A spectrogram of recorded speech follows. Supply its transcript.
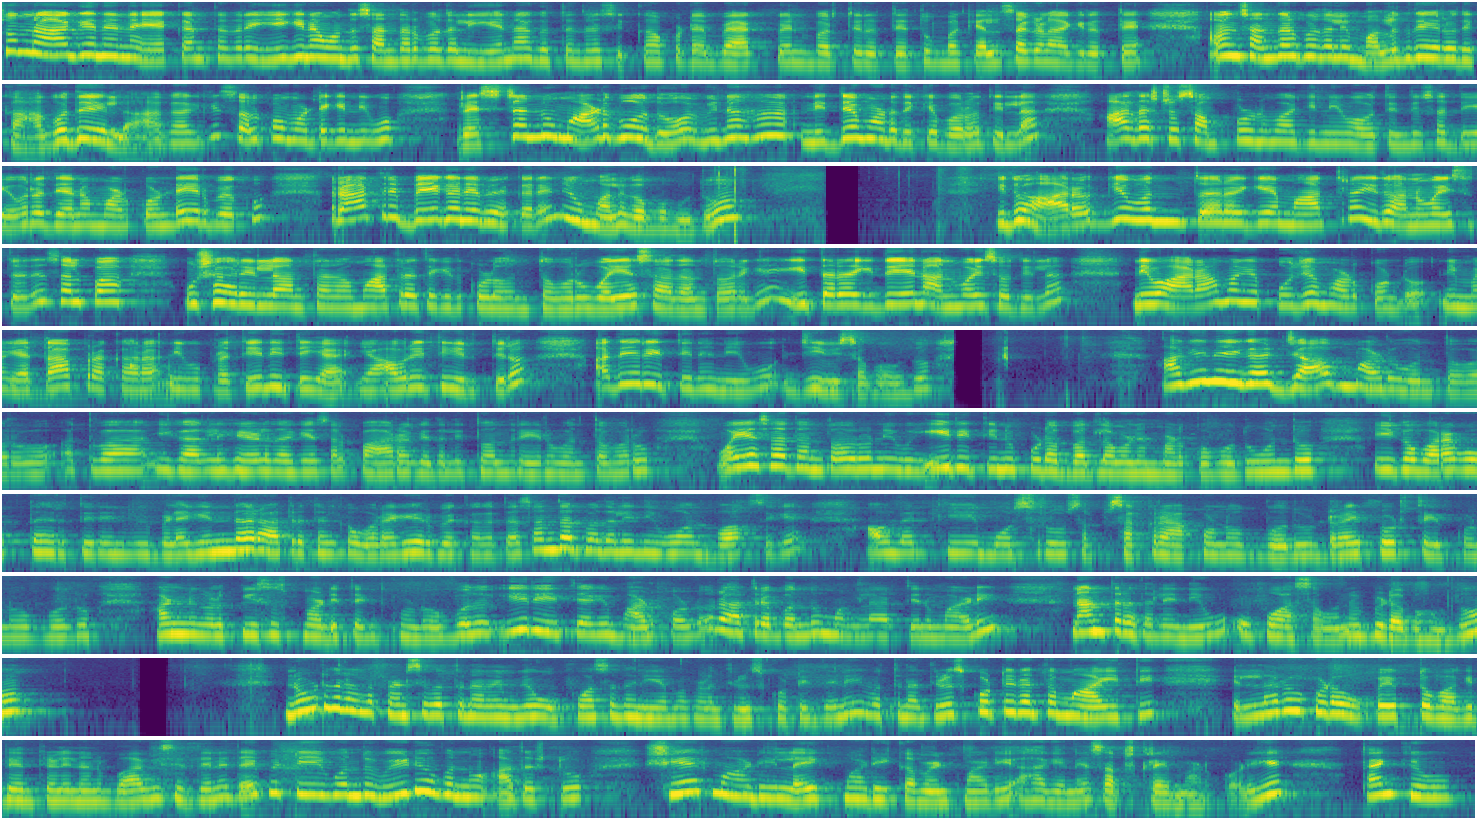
ಸುಮ್ಮನೆ ಹಾಗೇನೇ ಯಾಕಂತಂದರೆ ಈಗಿನ ಒಂದು ಸಂದರ್ಭದಲ್ಲಿ ಏನಾಗುತ್ತೆ ಅಂದರೆ ಸಿಕ್ಕಾಪಟ್ಟೆ ಬ್ಯಾಕ್ ಪೇನ್ ಬರ್ತಿರುತ್ತೆ, ತುಂಬ ಕೆಲಸಗಳಾಗಿರುತ್ತೆ. ಆ ಒಂದು ಸಂದರ್ಭದಲ್ಲಿ ಮಲಗದೇ ಇರೋದಕ್ಕೆ ಆಗೋದೇ ಇಲ್ಲ. ಹಾಗಾಗಿ ಸ್ವಲ್ಪ ಮಟ್ಟಿಗೆ ನೀವು ರೆಸ್ಟನ್ನು ಮಾಡ್ಬೋದು, ವಿನಃ ನಿದ್ದೆ ಮಾಡೋದಕ್ಕೆ ಬರೋದಿಲ್ಲ. ಆದಷ್ಟು ಸಂಪೂರ್ಣವಾಗಿ ನೀವು ಅವತ್ತಿನ ದಿವಸ ದೇವರ ಧ್ಯಾನ ಮಾಡಿಕೊಂಡೇ ಇರಬೇಕು. ರಾತ್ರಿ ಬೇಗನೆ ಬೇಕಾದ್ರೆ ನೀವು ಮಲಗಬಹುದು. ಇದು ಆರೋಗ್ಯವಂತರಿಗೆ ಮಾತ್ರ ಇದು ಅನ್ವಯಿಸುತ್ತದೆ. ಸ್ವಲ್ಪ ಹುಷಾರಿಲ್ಲ ಅಂತ ನಾವು ಮಾತ್ರೆ ತೆಗೆದುಕೊಳ್ಳುವಂಥವರು, ವಯಸ್ಸಾದಂಥವ್ರಿಗೆ ಈ ಥರ ಇದೇನು ಅನ್ವಯಿಸೋದಿಲ್ಲ. ನೀವು ಆರಾಮಾಗಿ ಪೂಜೆ ಮಾಡಿಕೊಂಡು ನಿಮ್ಮ ಯಥಾ ಪ್ರಕಾರ ನೀವು ಪ್ರತಿನಿತ್ಯ ಯಾವ ರೀತಿ ಇರ್ತೀರೋ ಅದೇ ರೀತಿಯೇ ನೀವು ಜೀವಿಸಬಹುದು. ಹಾಗೆಯೇ ಈಗ ಜಾಬ್ ಮಾಡುವಂಥವರು ಅಥವಾ ಈಗಾಗಲೇ ಹೇಳಿದಾಗೆ ಸ್ವಲ್ಪ ಆರೋಗ್ಯದಲ್ಲಿ ತೊಂದರೆ ಇರುವಂಥವರು, ವಯಸ್ಸಾದಂಥವರು ನೀವು ಈ ರೀತಿಯೂ ಕೂಡ ಬದಲಾವಣೆ ಮಾಡ್ಕೋಬೋದು. ಒಂದು ಈಗ ಹೊರಗೆ ಹೋಗ್ತಾ ಇರ್ತೀರಿ, ನೀವು ಬೆಳಗ್ಗೆಯಿಂದ ರಾತ್ರಿ ತನಕ ಹೊರಗೆ ಇರಬೇಕಾಗುತ್ತೆ. ಸಂದರ್ಭದಲ್ಲಿ ನೀವು ಒಂದು ಬಾಕ್ಸಿಗೆ ಅವಲಕ್ಕಿ, ಮೊಸರು ಸ್ವಲ್ಪ ಸಕ್ಕರೆ ಹಾಕ್ಕೊಂಡು ಹೋಗ್ಬೋದು ಡ್ರೈ ಫ್ರೂಟ್ಸ್ ತೆಗೆದುಕೊಂಡು ಹೋಗ್ಬೋದು, ಹಣ್ಣುಗಳು ಪೀಸಸ್ ಮಾಡಿ ತೆಗೆದುಕೊಂಡು ಹೋಗ್ಬೋದು, ಈ ರೀತಿಯಾಗಿ ಮಾಡಿಕೊಂಡು ರಾತ್ರಿ ಬಂದು ಮಂಗಳಾರತಿಯನ್ನು ಮಾಡಿ ನಂತರದಲ್ಲಿ ನೀವು ಉಪವಾಸವನ್ನು ಬಿಡಬಹುದು. ನೋಡಿದ್ರಲ್ಲ ಫ್ರೆಂಡ್ಸ್ ಇವತ್ತು ನಾನು ನಿಮಗೆ ಉಪವಾಸದ ನಿಯಮಗಳನ್ನು ತಿಳಿಸ್ಕೊಟ್ಟಿದ್ದೇನೆ. ಇವತ್ತು ನಾನು ತಿಳಿಸ್ಕೊಟ್ಟಿರೋಂಥ ಮಾಹಿತಿ ಎಲ್ಲರೂ ಕೂಡ ಉಪಯುಕ್ತವಾಗಿದೆ ಅಂತೇಳಿ ನಾನು ಭಾವಿಸಿದ್ದೇನೆ. ದಯವಿಟ್ಟು ಈ ಒಂದು ವಿಡಿಯೋವನ್ನು ಆದಷ್ಟು ಶೇರ್ ಮಾಡಿ ಲೈಕ್ ಮಾಡಿ ಕಮೆಂಟ್ ಮಾಡಿ ಹಾಗೆಯೇ ಸಬ್ಸ್ಕ್ರೈಬ್ ಮಾಡಿಕೊಳ್ಳಿ. Thank you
